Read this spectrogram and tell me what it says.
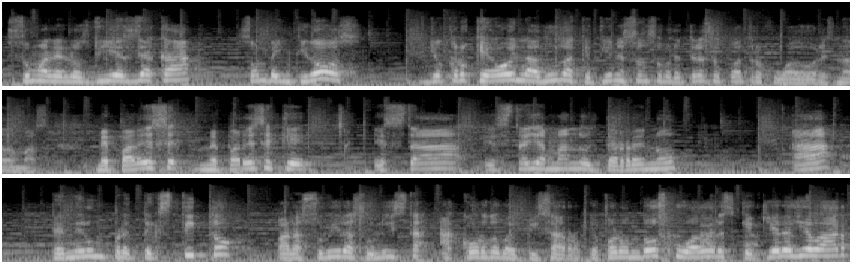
súmale los 10 de acá, son 22. Yo creo que hoy la duda que tiene son sobre 3 o 4 jugadores, nada más. Me parece, me parece que está, está llamando el terreno a tener un pretextito para subir a su lista a Córdoba y Pizarro, que fueron dos jugadores que quiere llevar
